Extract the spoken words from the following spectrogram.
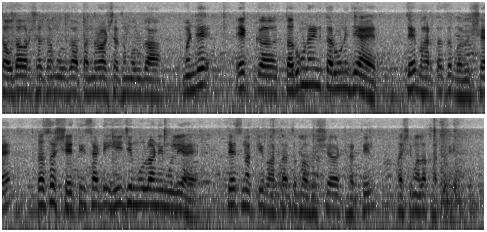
चौदा वर्षाचा मुलगा पंधरा वर्षाचा मुलगा म्हणजे एक तरुण आणि तरुणी जे आहेत ते भारताचं भविष्य आहे. तसं शेतीसाठी ही जी मुलं आणि मुली आहे तेच नक्की भारताचं भविष्य ठरतील अशी मला खात्री आहे.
